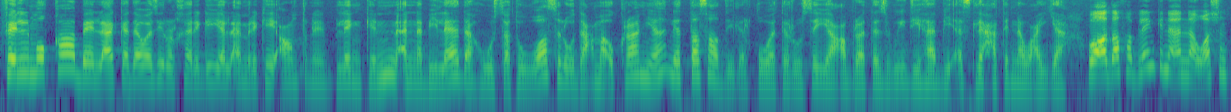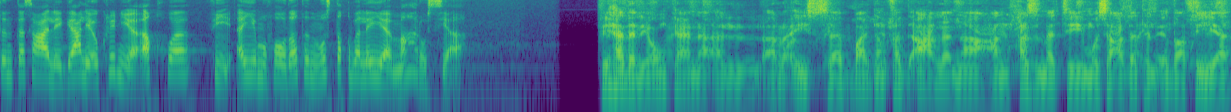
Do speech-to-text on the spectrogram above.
في المقابل أكد وزير الخارجية الأمريكي أنتوني بلينكين أن بلاده ستواصل دعم أوكرانيا للتصدي للقوات الروسية عبر تزويدها بأسلحة نوعية. وأضاف بلينكين أن واشنطن تسعى لجعل أوكرانيا أقوى في أي مفاوضات مستقبلية مع روسيا. في هذا اليوم كان الرئيس بايدن قد أعلن عن حزمة مساعدات إضافية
